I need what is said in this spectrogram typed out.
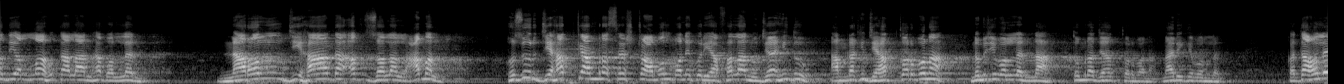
রদি আল্লাহ তালা আনহা বললেন, নারল জিহাদ আফজলাল আমল। হুজুর, জেহাদকে আমরা শ্রেষ্ঠ আমল মনে করি। আফালা নুজাহিদু, আমরা কি জিহাদ করব না? নবীজি বললেন, না, তোমরা জিহাদ করবে না। নারীকে বললেন তাহলে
